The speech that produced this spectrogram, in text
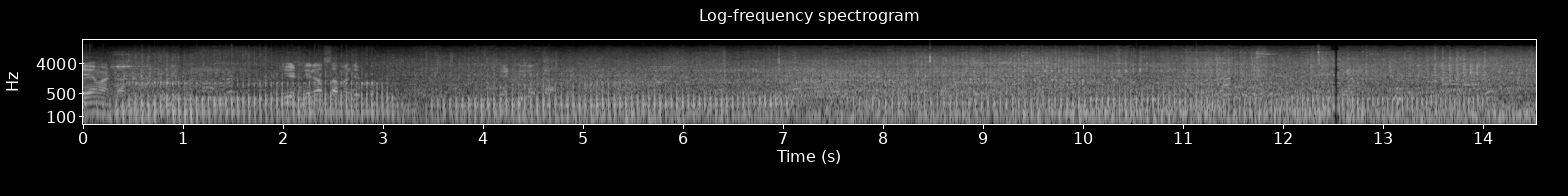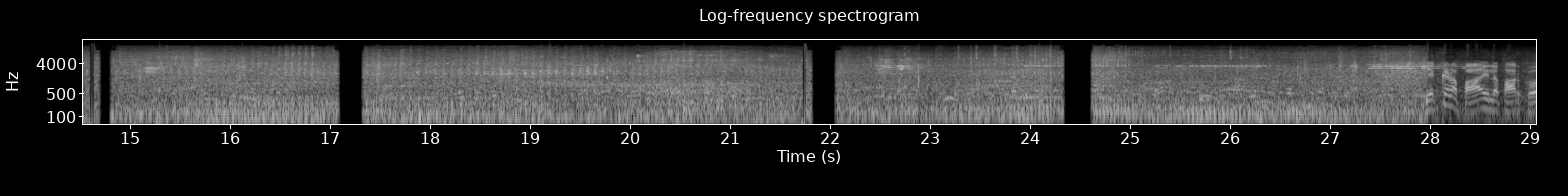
ఏమంట? ఏడు తినొస్తామని చెప్పు. ఎక్కడపా ఇలా పార్కు?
